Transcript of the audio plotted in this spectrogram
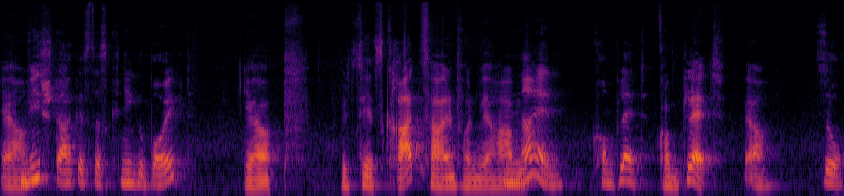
Ja. Wie stark ist das Knie gebeugt? Ja, pff. willst du jetzt Gradzahlen von mir haben? Nein, komplett. Komplett. Ja. So.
